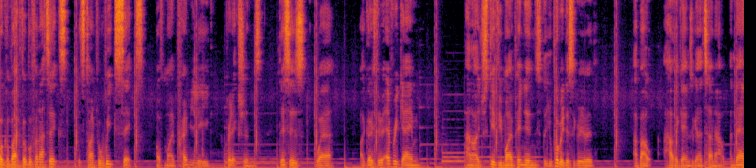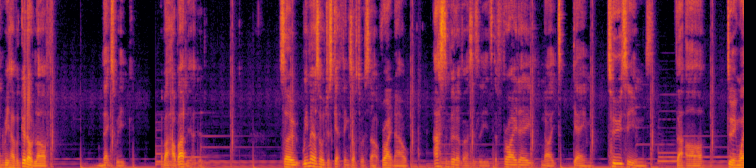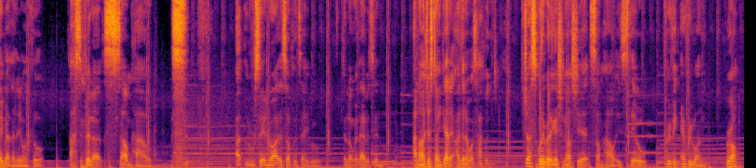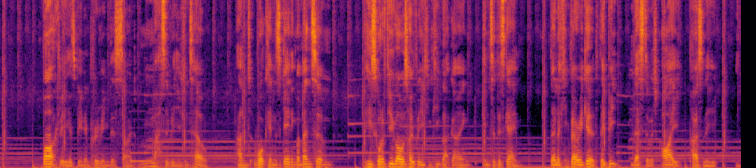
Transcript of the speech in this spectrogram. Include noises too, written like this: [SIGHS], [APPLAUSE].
Welcome back, football fanatics. It's time for week six of my Premier League predictions. This is where I go through every game and I just give you my opinions that you'll probably disagree with about how the games are going to turn out. And then we have a good old laugh next week about how badly I did. So we may as well just get things off to a start right now. Aston Villa versus Leeds, the Friday night game. Two teams that are doing way better than anyone thought. Aston Villa somehow uh, sitting right at the top of the table, along with Everton, and I just don't get it. I don't know what's happened. Just avoided relegation last year somehow is still proving everyone wrong. Barkley has been improving this side massively, you can tell, and Watkins gaining momentum. He scored a few goals. Hopefully, he can keep that going into this game. They're looking very good. They beat Leicester, which I personally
